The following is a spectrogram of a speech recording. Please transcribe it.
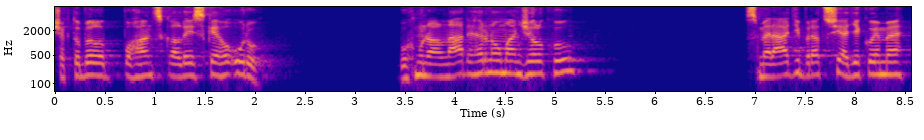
však to byl pohán z kaldejského Uru. Bůh mu dal nádhernou manželku, jsme rádi, bratři, a děkujeme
